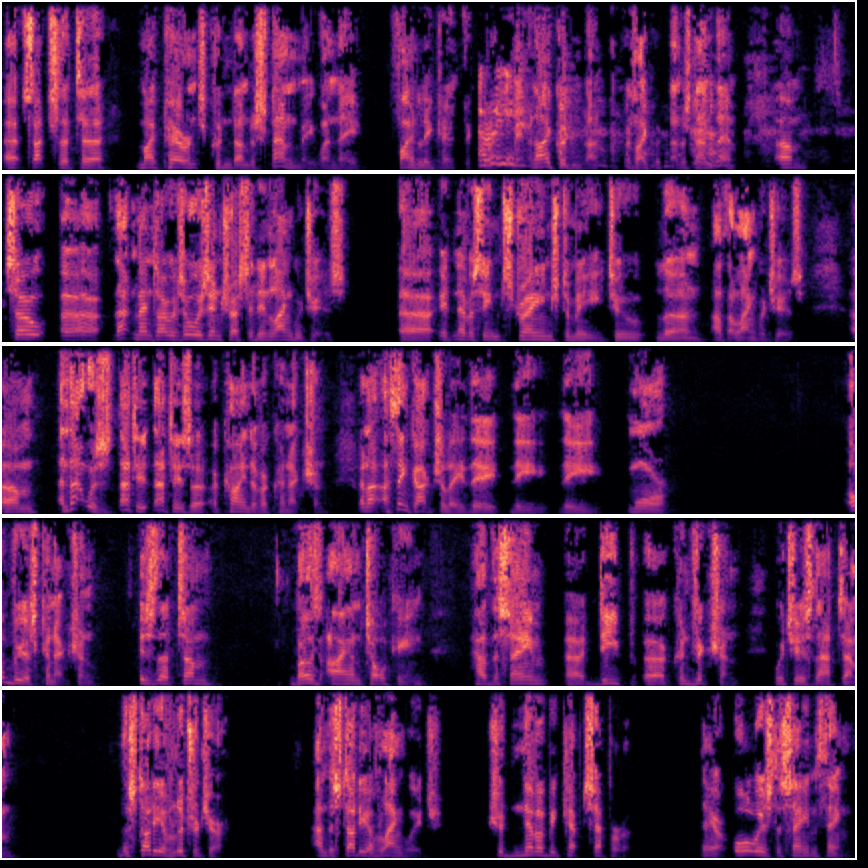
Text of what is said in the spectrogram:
uh, such that uh, my parents couldn't understand me when they finally came to oh, really? me, and I couldn't because I couldn't understand them. Um, so uh, that meant I was always interested in languages. Uh, it never seemed strange to me to learn other languages, um, and that was that is that is a, a kind of a connection. And I, I, think actually the the the more obvious connection is that um, both I and Tolkien had the same uh, deep uh, conviction, which is that um, the study of literature and the study of language should never be kept separate. They are always the same thing.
